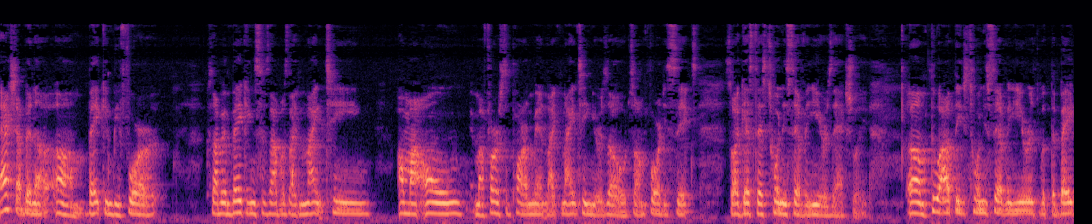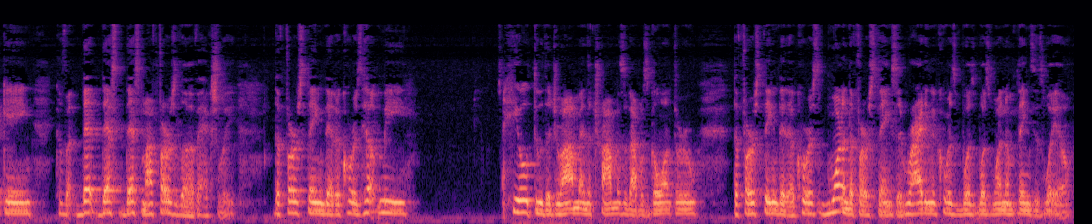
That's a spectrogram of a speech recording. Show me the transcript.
Actually, I've been a baking before, because I've been baking since I was like 19 on my own in my first apartment, like 19 years old. So I'm 46. So I guess that's 27 years actually. Um, throughout these 27 years with the baking, because that that's that's my first love actually. The first thing that of course helped me heal through the drama and the traumas that I was going through the first thing that, of course, one of the first things, and writing, of course, was, was one of them things as well.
